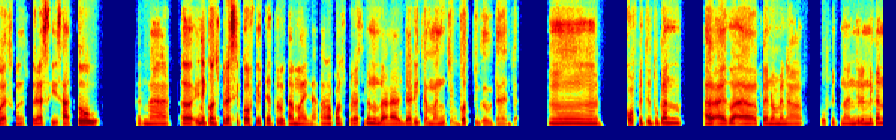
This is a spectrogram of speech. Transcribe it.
bahas konspirasi. Satu, karena eh, ini konspirasi COVID ya terutama ya. Karena konspirasi kan udah dari zaman jebot juga udah ada. Hmm, COVID itu kan eh, itu eh, fenomena COVID-19 ini kan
